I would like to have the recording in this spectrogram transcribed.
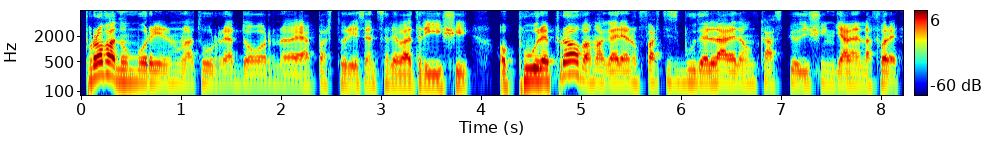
Prova a non morire in una torre a Dorn e a partorire senza levatrici. Oppure prova magari a non farti sbudellare da un caspio di cinghiale nella foresta.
